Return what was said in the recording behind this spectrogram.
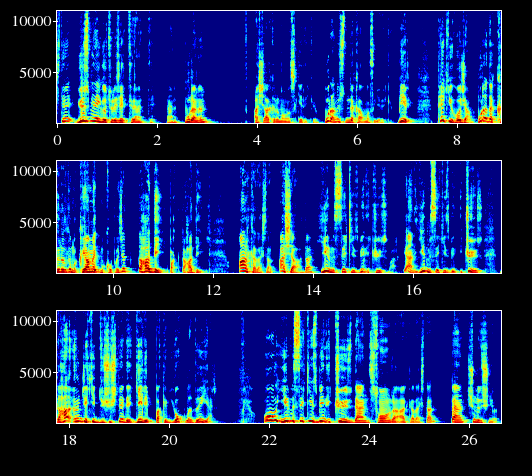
işte 100 bine götürecek trendti. Yani buranın aşağı kırılmaması gerekiyor. Buranın üstünde kalması gerekiyor. Bir, peki hocam burada kırıldı mı kıyamet mi kopacak? Daha değil. Bak daha değil. Arkadaşlar aşağıda 28.200 var. Yani 28.200 daha önceki düşüşte de gelip bakın yokladığı yer. O 28.200'den sonra arkadaşlar ben şunu düşünüyorum.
